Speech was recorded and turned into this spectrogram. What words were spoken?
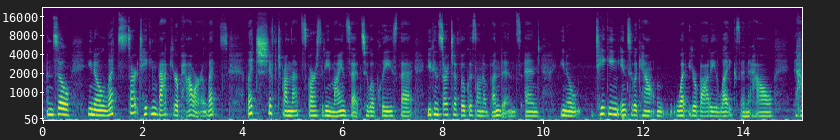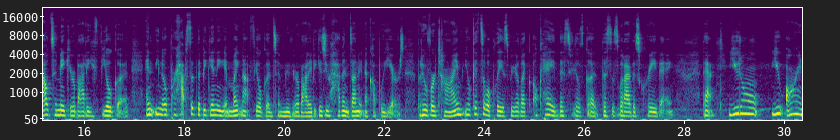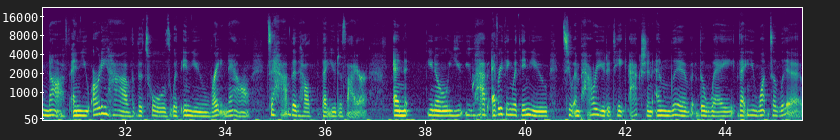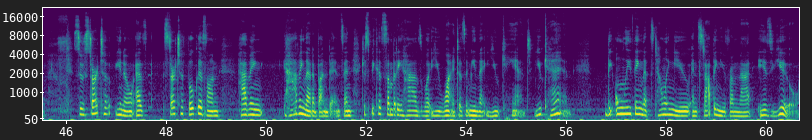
And so, you know, let's start taking back your power. Let's let's shift from that scarcity mindset to a place that you can start to focus on abundance and, you know, taking into account what your body likes and how how to make your body feel good. And you know, perhaps at the beginning it might not feel good to move your body because you haven't done it in a couple years. But over time, you'll get to a place where you're like, "Okay, this feels good. This is what I was craving." That you don't you are enough and you already have the tools within you right now to have the health that you desire. And you know you you have everything within you to empower you to take action and live the way that you want to live. So start to you know as start to focus on having having that abundance. And just because somebody has what you want it doesn't mean that you can't. You can. The only thing that's telling you and stopping you from that is you.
